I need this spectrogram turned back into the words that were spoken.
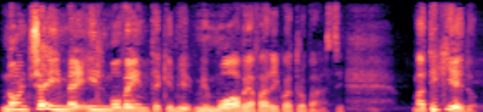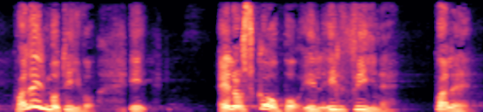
non c'è il movente che mi, mi muove a fare i quattro passi. Ma ti chiedo, qual è il motivo? I, è lo scopo, il, il fine? Qual è?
